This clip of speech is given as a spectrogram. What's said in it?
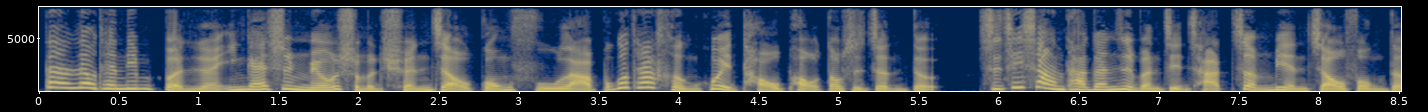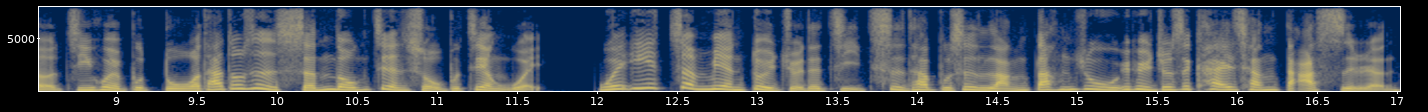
但廖天丁本人应该是没有什么拳脚功夫啦，不过他很会逃跑倒是真的。实际上他跟日本警察正面交锋的机会不多，他都是神龙见首不见尾。唯一正面对决的几次，他不是锒铛入狱，就是开枪打死人。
